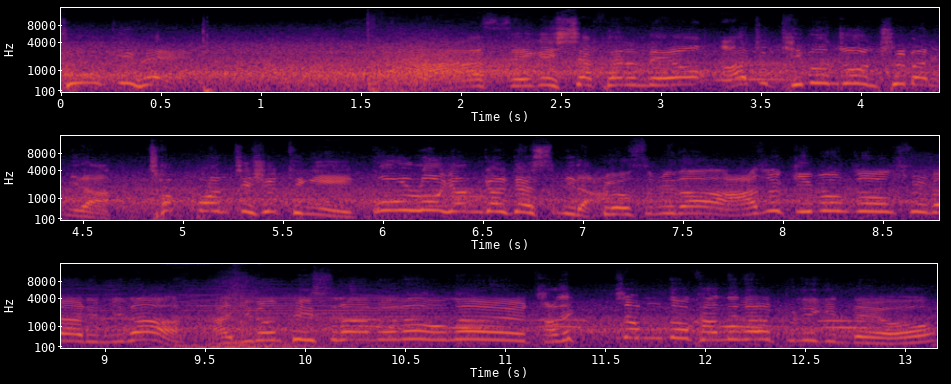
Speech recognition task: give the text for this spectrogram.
좋은 기회 아 세게 시작하는데요 아주 기분 좋은 출발입니다 첫 번째 슈팅이 골로 연결됐습니다 그렇습니다. 아주 기분 좋은 출발입니다. 아, 이런 페이스라면 오늘 다득점도 가능할 분위기인데요.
